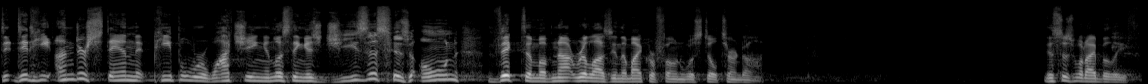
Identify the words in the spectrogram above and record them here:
Did, did he understand that people were watching and listening? Is Jesus his own victim of not realizing the microphone was still turned on? This is what I believe.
